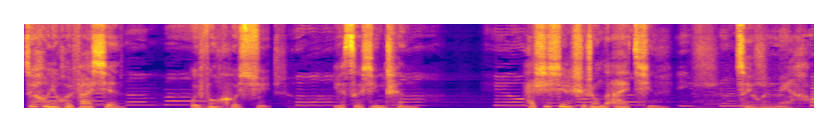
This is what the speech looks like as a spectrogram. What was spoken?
最后你会发现，微风和煦，月色星辰，还是现实中的爱情最为美好。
